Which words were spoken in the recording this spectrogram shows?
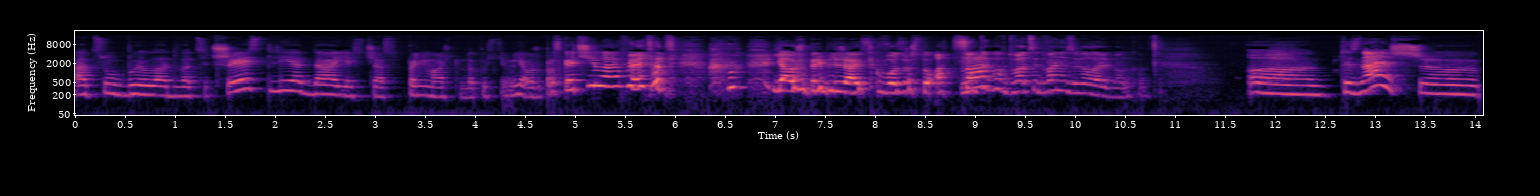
отцу было 26 лет, да, я сейчас понимаю, что, допустим, я уже проскочила в этот, я уже приближаюсь к возрасту Ну, отца. ты бы в 22 не завела ребенка. А, Ты знаешь, э,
